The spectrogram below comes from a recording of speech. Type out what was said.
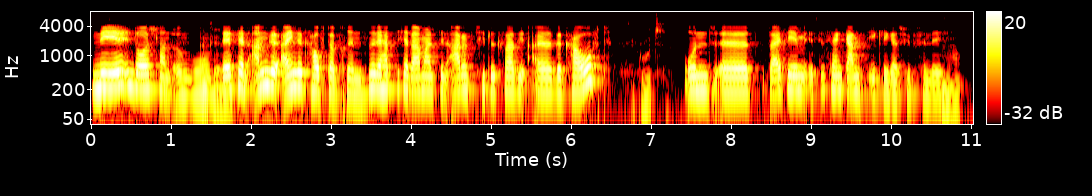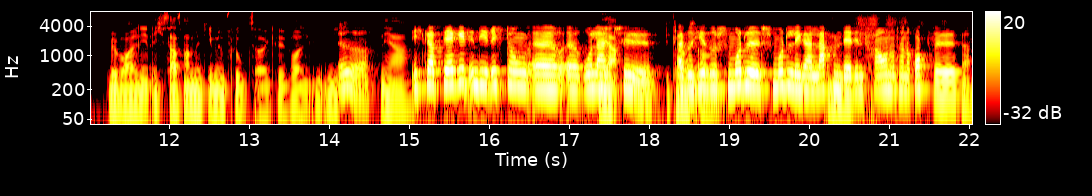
Nee, in Deutschland irgendwo. Okay. Der ist ja ein ange eingekaufter Prinz. Ne? Der hat sich ja damals den Adelstitel quasi äh, gekauft. Gut. Und äh, seitdem ist es ja ein ganz ekliger Typ, finde ich. Ja. Wir wollen ihn. Ich saß mal mit ihm im Flugzeug. Wir wollen ihn nicht. Ugh. Ja. Ich glaube, der geht in die Richtung äh, äh, Roland Ja, Schill. glaub Also hier auch. Mhm. so schmuddel, schmuddeliger Lappen, der den Frauen unter den Rock will. ja.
